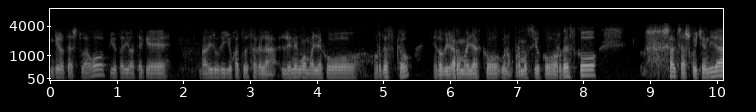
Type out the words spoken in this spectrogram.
gero eta estuago, pilotari bateke badirudi jokatu ezagela lehenengo mailako ordezko, edo bigarren mailako, bueno, promozioko ordezko, saltza asko itzen dira,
